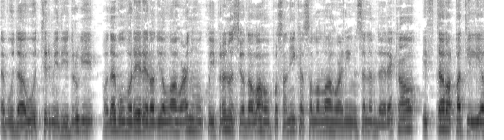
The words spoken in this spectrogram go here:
Ebu Dawud, Tirmidi i drugi, od Ebu Hurere radijallahu anhu koji prenosi od Allahov poslanika sallallahu alaihi wasalam da je rekao iftarakat il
